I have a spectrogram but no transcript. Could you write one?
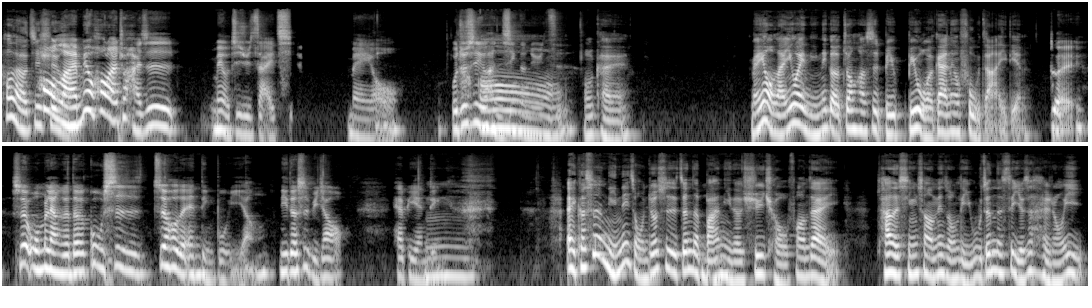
后来有继续？后来没有，后来就还是没有继续在一起。没有，我就是一个很新的女子。Oh, OK，没有啦，因为你那个状况是比比我刚才那个复杂一点。对，所以我们两个的故事最后的 ending 不一样。你的是比较 happy ending。哎、嗯欸，可是你那种就是真的把你的需求放在他的心上，那种礼物真的是也是很容易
